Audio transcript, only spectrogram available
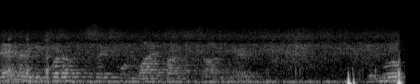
Then I can put up the six foot wide buckets on here.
